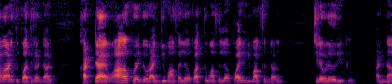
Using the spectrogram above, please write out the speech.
அவதானித்து பார்த்தீர்கள் கட்டாயம் ஆக குறைந்த ஒரு அஞ்சு மாதம் இல்லை பத்து மாதம் இல்லை பதினஞ்சு மார்க்ஸ் என்றாலும் சில விளையாறு இருக்கும். அண்ணா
